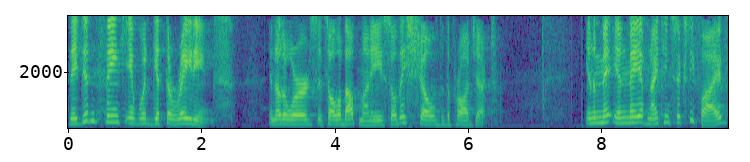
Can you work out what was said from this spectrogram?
they didn't think it would get the ratings. In other words, it's all about money, so they shelved the project. In, the, in May of 1965,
